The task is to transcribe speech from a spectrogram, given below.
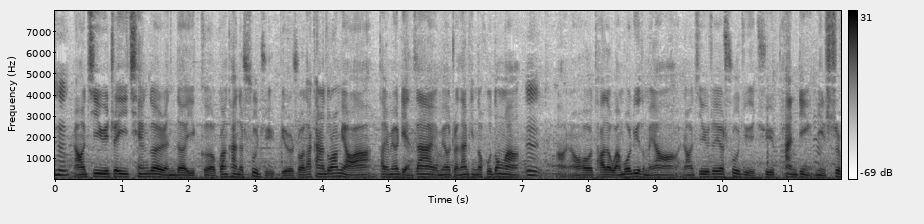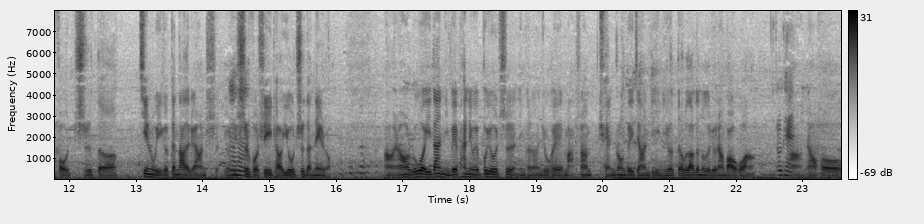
哼，然后基于这一千个人的一个观看的数据，比如说他看了多少秒啊，他有没有点赞啊，有没有转赞屏的互动啊，嗯啊，然后他的完播率怎么样啊？然后基于这些数据去判定你是否值得进入一个更大的流量池，就是你是否是一条优质的内容。啊，然后如果一旦你被判定为不优质，你可能就会马上权重被降低，你就得不到更多的流量曝光，OK，、啊，然后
